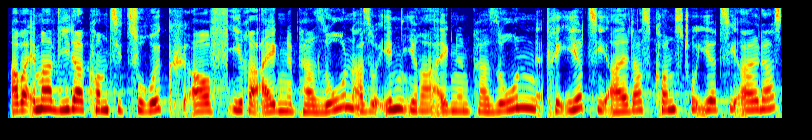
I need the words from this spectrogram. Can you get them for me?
Aber immer wieder kommt sie zurück auf ihre eigene Person, also in ihrer eigenen Person kreiert sie all das, konstruiert sie all das.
